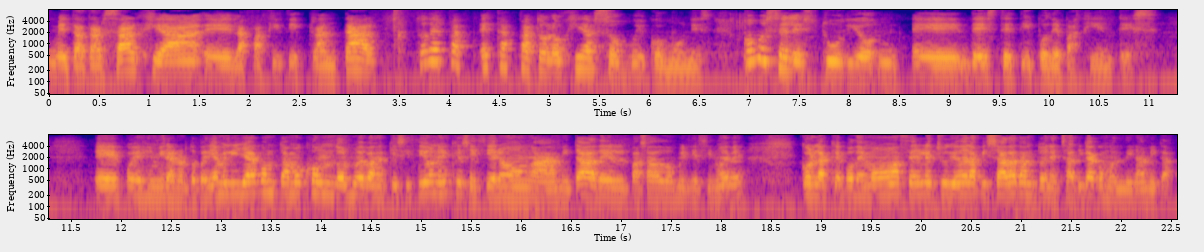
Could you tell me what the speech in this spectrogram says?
metatarsalgia, eh, la fascitis plantar. Todas estas patologías son muy comunes. ¿Cómo es el estudio de este tipo de pacientes? Eh, pues mira, en Ortopedia Melilla contamos con dos nuevas adquisiciones que se hicieron a mitad del pasado 2019, con las que podemos hacer el estudio de la pisada tanto en estática como en dinámica.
